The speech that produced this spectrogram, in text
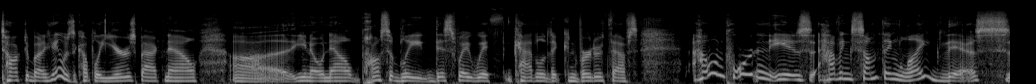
talked about. I think it was a couple of years back now. Uh, you know, now possibly this way with catalytic converter thefts. How important is having something like this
